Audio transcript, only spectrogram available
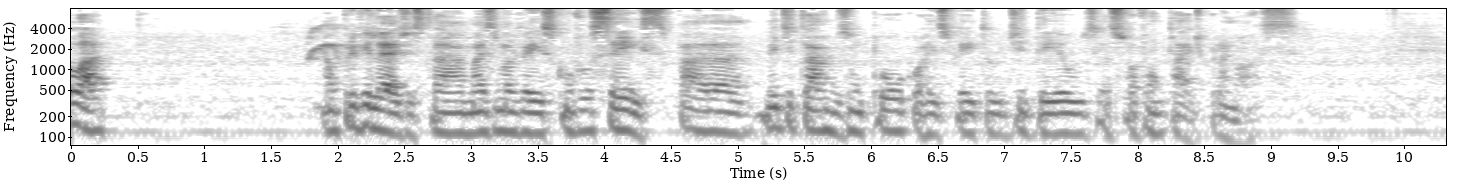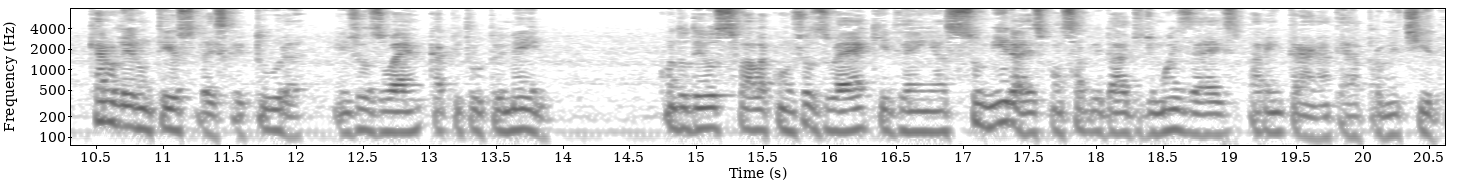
Olá, é um privilégio estar mais uma vez com vocês para meditarmos um pouco a respeito de Deus e a sua vontade para nós. Quero ler um texto da Escritura em Josué, capítulo 1, quando Deus fala com Josué que vem assumir a responsabilidade de Moisés para entrar na terra prometida.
